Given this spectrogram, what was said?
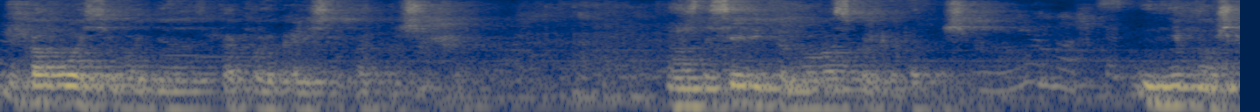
у кого сегодня какое количество подписчиков? Анастасия Викторовна, у вас сколько подписчиков? Немножко.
